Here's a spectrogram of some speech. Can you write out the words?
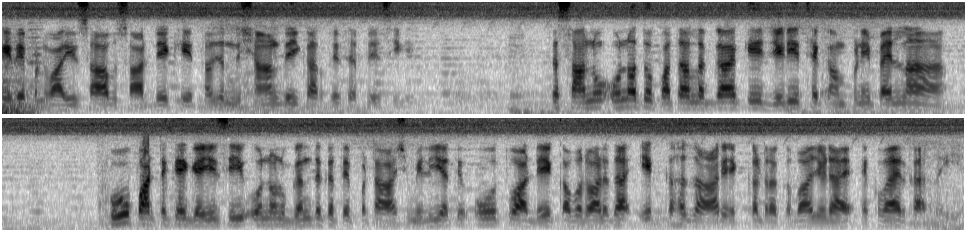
ਹਲਕੇ ਦੇ ਪਟਵਾਰੀ ਸਾਹਿਬ ਸਾਡੇ ਖੇਤਾਂ 'ਚ ਨਿਸ਼ਾਨਦੇਹੀ ਕਰਦੇ ਫਿਰਦੇ ਸੀਗੇ। ਤੇ ਸਾਨੂੰ ਉਹਨਾਂ ਤੋਂ ਪਤਾ ਲੱਗਾ ਕਿ ਜਿਹੜੀ ਇੱਥੇ ਕੰਪਨੀ ਪਹਿਲਾਂ ਖੂਹ ਪੱਟ ਕੇ ਗਈ ਸੀ, ਉਹਨਾਂ ਨੂੰ ਗੰਧਕ ਅਤੇ ਪਟਾਸ਼ ਮਿਲੀ ਹੈ ਤੇ ਉਹ ਤੁਹਾਡੇ ਕਬਰ ਵਾਲੇ ਦਾ 1000 ਏਕੜ ਰਕਬਾ ਜਿਹੜਾ ਹੈ ਐਕਵਾਇਰ ਕਰ ਰਹੀ ਹੈ।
